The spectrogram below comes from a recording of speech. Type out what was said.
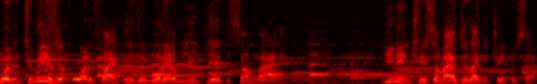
what it, to me is important fact is that whatever you did to somebody, you need to treat somebody just like you treat yourself.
